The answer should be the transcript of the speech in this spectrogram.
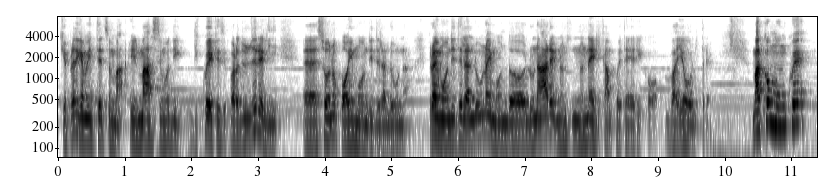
Che praticamente, insomma, il massimo di, di quel che si può raggiungere lì eh, sono poi i mondi della Luna. Però i mondi della Luna, il mondo lunare, non, non è il campo eterico, vai oltre. Ma comunque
